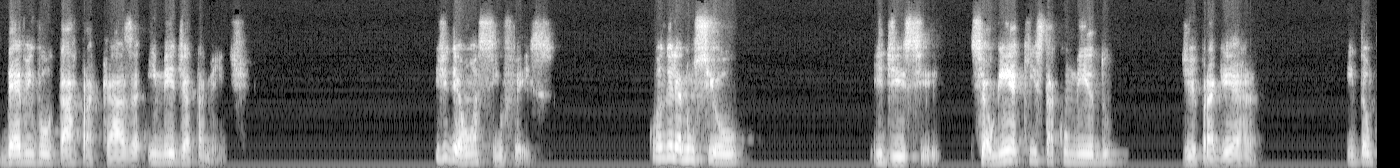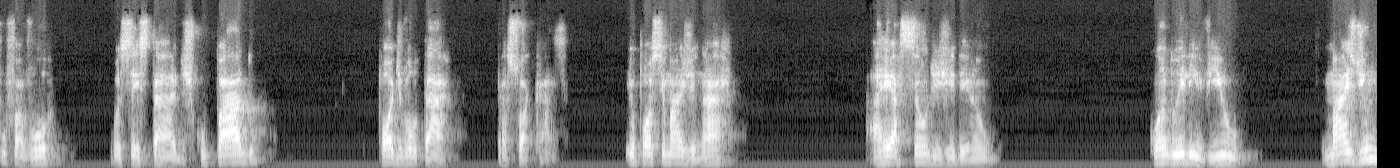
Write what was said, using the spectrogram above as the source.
devem voltar para casa imediatamente. Gideão assim o fez. Quando ele anunciou e disse: Se alguém aqui está com medo de ir para a guerra, então, por favor, você está desculpado, pode voltar para sua casa. Eu posso imaginar a reação de Gideão quando ele viu mais de um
